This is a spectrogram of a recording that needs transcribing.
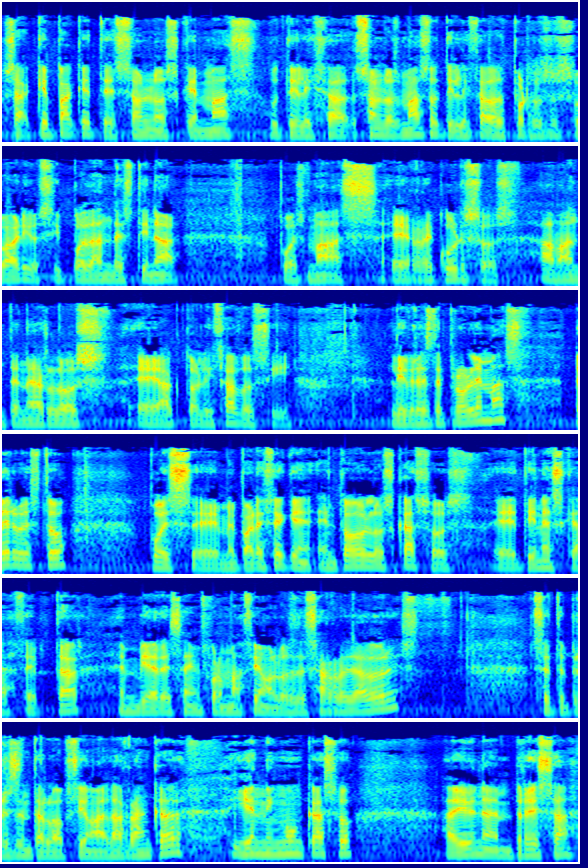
o sea, qué paquetes son los que más utilizados, son los más utilizados por los usuarios y puedan destinar pues más eh, recursos a mantenerlos eh, actualizados y libres de problemas, pero esto pues eh, me parece que en todos los casos tienes que aceptar enviar esa información a los desarrolladores, se te presenta la opción al arrancar y en ningún caso hay una empresa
